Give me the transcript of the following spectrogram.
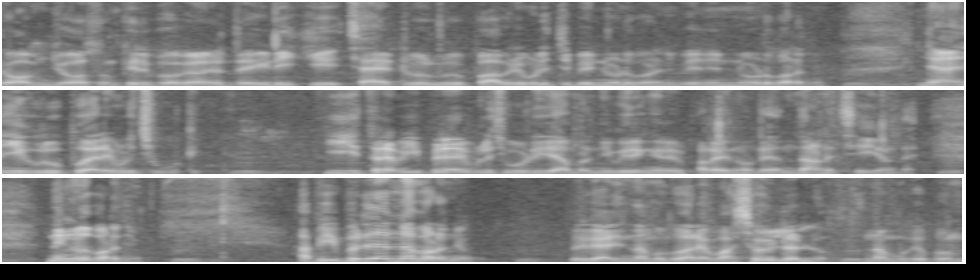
ടോം ജോസും ഫിലിപ്പൊക്കെ ഇടുക്കി ചാരിറ്റബിൾ ഗ്രൂപ്പ് അവർ വിളിച്ച് ബെന്നോട് പറഞ്ഞു. ബെന്നു എന്നോട് പറഞ്ഞു ഞാൻ ഈ ഗ്രൂപ്പുകാരെ വിളിച്ചു കൂട്ടി. ഈ ഇത്ര ഇവരെ വിളിച്ചു കൂട്ടി ഞാൻ പറഞ്ഞു ഇവരിങ്ങനെ പറയുന്നുണ്ട് എന്താണ് ചെയ്യേണ്ടത്? നിങ്ങൾ പറഞ്ഞു. അപ്പോൾ ഇവർ തന്നെ പറഞ്ഞു ഒരു കാര്യം നമുക്ക് പറയാൻ വശമില്ലല്ലോ. നമുക്കിപ്പം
